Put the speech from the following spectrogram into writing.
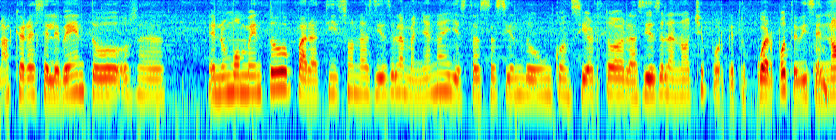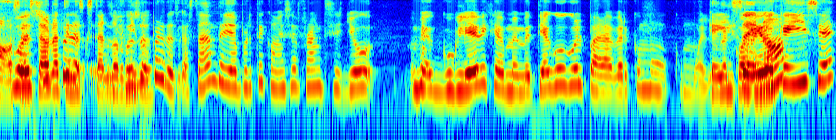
a qué hora es el evento, o sea, en un momento para ti son las 10 de la mañana y estás haciendo un concierto a las 10 de la noche porque tu cuerpo te dice, no, o sea, Fue esta hora tienes que estar Fue dormido. súper desgastante y aparte como dice Frank, dice yo me googleé, dije, me metí a Google para ver como, como el ¿Qué hice, recorrido no? que hice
